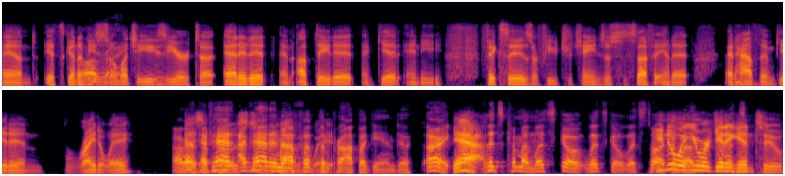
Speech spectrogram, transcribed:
And it's going to be so much easier to edit it and update it and get any fixes or future changes to stuff in it and have them get in right away. All right, I've had I've had enough of to the propaganda. All right, Yeah. let's come on. Let's go. Let's go. Let's talk. You knew what you were getting let's- into.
